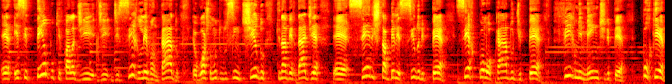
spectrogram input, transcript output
é esse tempo que fala de, de, de ser levantado, eu gosto muito do sentido que na verdade é, é ser estabelecido de pé, ser colocado de pé, firmemente de pé. Por quê?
